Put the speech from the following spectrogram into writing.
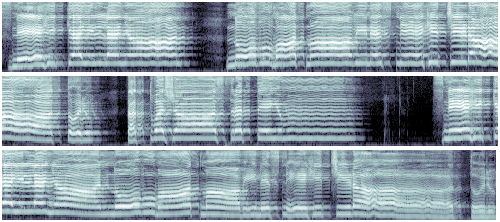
സ്നേഹിക്കയില്ല ഞാൻ. നോവുമാത്മാവിനെ സ്നേഹിച്ചിടാത്തൊരു തത്വശാസ്ത്രത്തെയും സ്നേഹിക്കയില്ല ഞാൻ. നോവുമാത്മാവിനെ സ്നേഹിച്ചിടാത്തൊരു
